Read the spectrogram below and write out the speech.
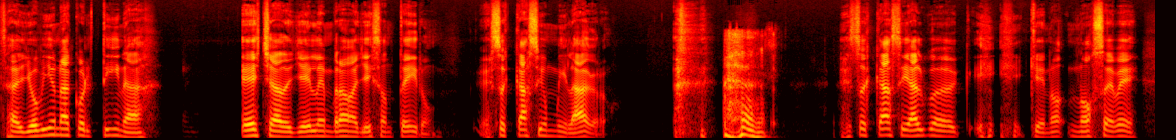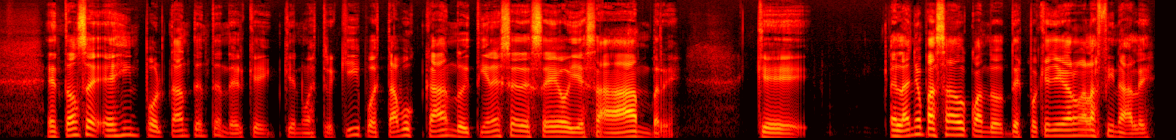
sea, yo vi una cortina hecha de Jalen Brown a Jason Tatum. Eso es casi un milagro. Eso es casi algo que no, no se ve. Entonces es importante entender que, nuestro equipo está buscando y tiene ese deseo y esa hambre que el año pasado, cuando después que llegaron a las finales,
